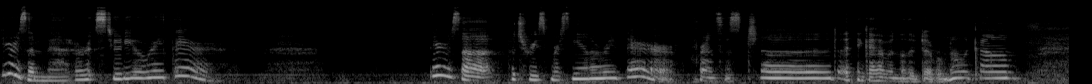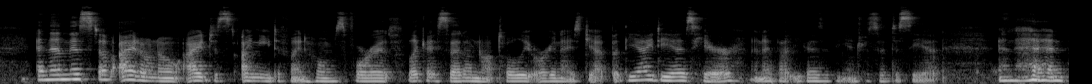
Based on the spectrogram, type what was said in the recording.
there's a Mad Art studio right there. There's a Patrice Murciano right there. Frances Judd. I think I have another Deborah Malcolm. And then this stuff, I don't know. I just, I need to find homes for it. Like I said, I'm not totally organized yet, but the idea is here and I thought you guys would be interested to see it. And then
